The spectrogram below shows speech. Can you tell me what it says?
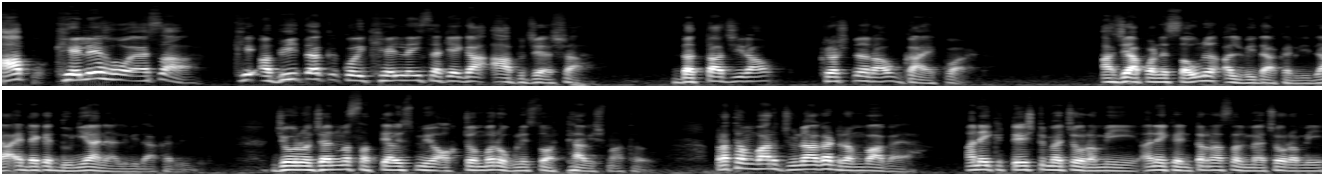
आप खेले हो ऐसा कि अभी तक कोई खेल नहीं सकेगा आप जैसा દત્તાજીરાવ કૃષ્ણરાવ ગાયકવાડ આજે આપણને સૌને અલવિદા કરી દીધા એટલે કે દુનિયાને અલવિદા કરી દીધી જેઓનો જન્મ સત્યાવીસમી ઓક્ટોબર ઓગણીસો અઠ્યાવીસમાં થયો પ્રથમવાર જુનાગઢ રમવા ગયા અનેક ટેસ્ટ મેચો રમી અનેક ઇન્ટરનેશનલ મેચો રમી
